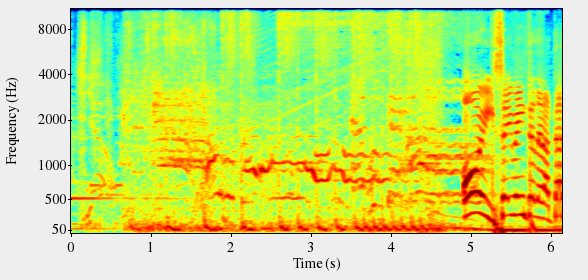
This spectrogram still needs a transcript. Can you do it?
Hoy, 6.20 de la tarde.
